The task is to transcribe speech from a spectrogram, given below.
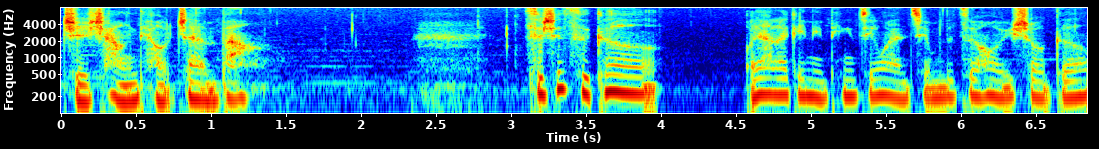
职场挑战吧。”此时此刻，我要来给你听今晚节目的最后一首歌，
